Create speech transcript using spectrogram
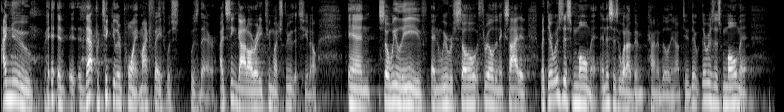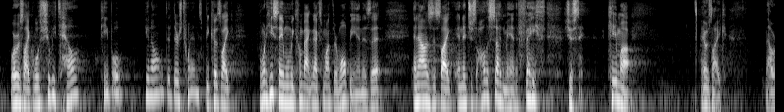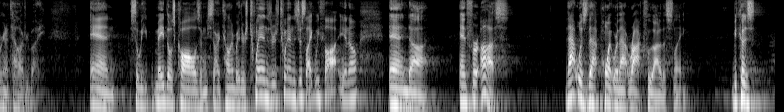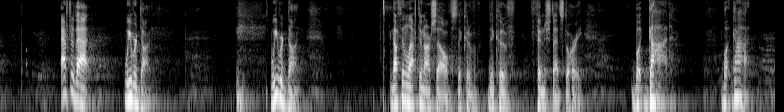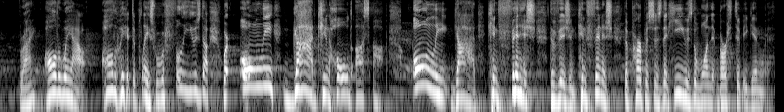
I knew at, at that particular point, my faith was, was there. I'd seen God already too much through this, you know. And so we leave, and we were so thrilled and excited. But there was this moment, and this is what I've been kind of building up to. There, there was this moment where it was like, well, should we tell people, you know, that there's twins? Because, like, what he's saying when we come back next month, there won't be, and is that, and I was just like, and it just all of a sudden, man, the faith just came up. It was like, now we're going to tell everybody. And so we made those calls and we started telling everybody there's twins, there's twins, just like we thought, you know? And, uh, and for us, that was that point where that rock flew out of the sling. Because after that, we were done. We were done. Nothing left in ourselves that could have, that could have finished that story. But God, but God right? All the way out, all the way at the place where we're fully used up, where only God can hold us up. Only God can finish the vision, can finish the purposes that He was the one that birthed to begin with.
